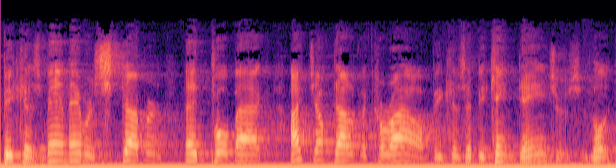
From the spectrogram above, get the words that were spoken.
because man, they were stubborn. They'd pull back. I jumped out of the corral because it became dangerous. Those,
